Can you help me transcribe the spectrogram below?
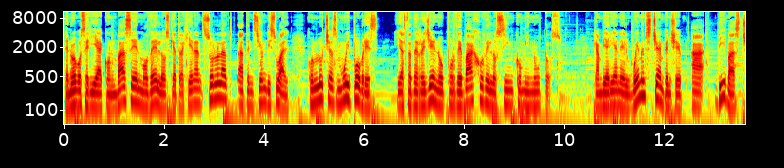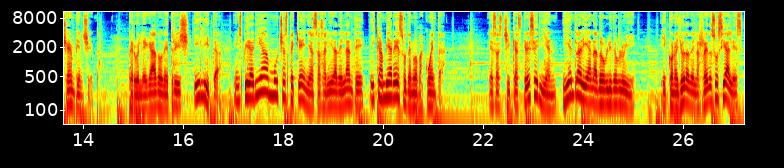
De nuevo sería con base en modelos que atrajeran solo la atención visual, con luchas muy pobres y hasta de relleno por debajo de los 5 minutos. Cambiarían el Women's Championship a Divas Championship. Pero el legado de Trish y Lita inspiraría a muchas pequeñas a salir adelante y cambiar eso de nueva cuenta. Esas chicas crecerían y entrarían a WWE, y con ayuda de las redes sociales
